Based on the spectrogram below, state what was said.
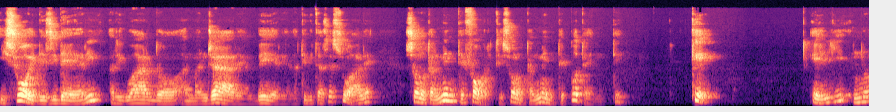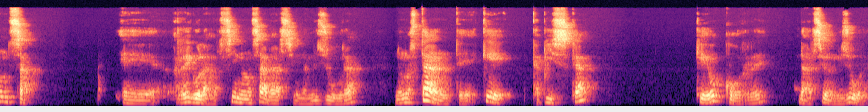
i suoi desideri riguardo al mangiare, al bere, all'attività sessuale sono talmente forti, sono talmente potenti che egli non sa eh, regolarsi, non sa darsi una misura, nonostante che capisca che occorre darsi una misura.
